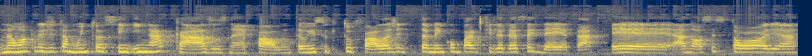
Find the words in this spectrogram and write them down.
não acredita muito assim em acasos, né, Paulo? Então, isso que tu fala, a gente também compartilha dessa ideia, tá? É a nossa história,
